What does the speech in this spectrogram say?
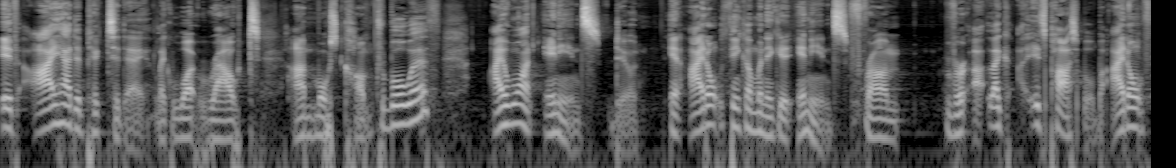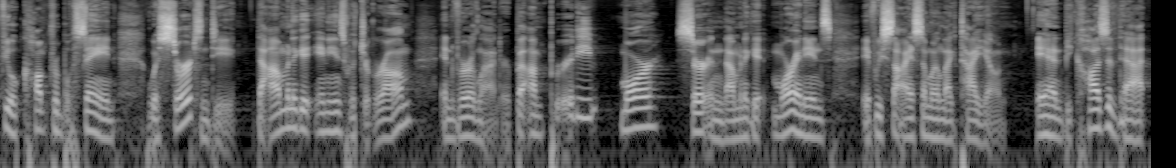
if I had to pick today, like what route I'm most comfortable with, I want innings, dude. And I don't think I'm going to get innings from uh, like it's possible, but I don't feel comfortable saying with certainty that I'm going to get innings with DeGrom and Verlander. But I'm pretty more certain that I'm going to get more innings if we sign someone like Taillon. And because of that,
